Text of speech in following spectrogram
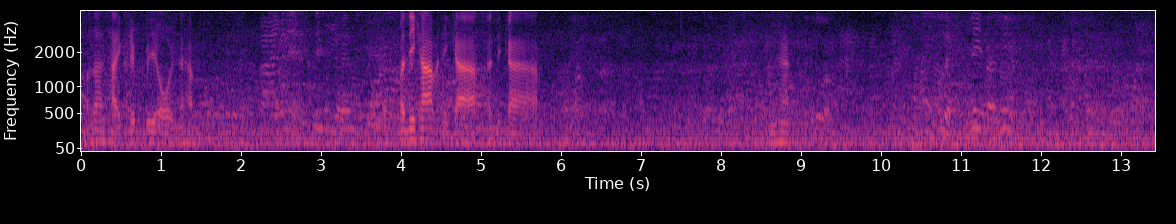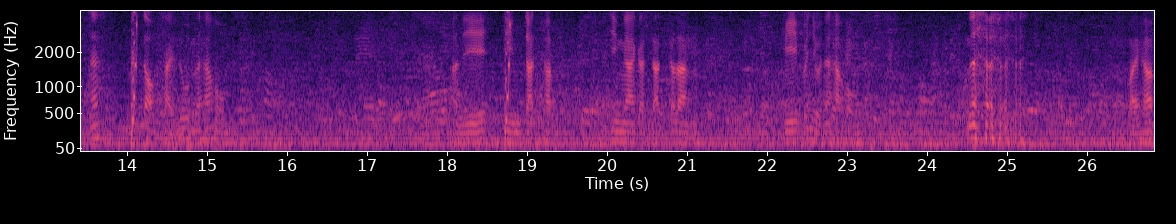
เขาจะถ่ายคลิปวิดีโออยู่นะครับสวัสดีครับสวัสดีครับสวัสดีครับนี่ฮะ นะดอกถ่ายรูปนะครับผม อันนี้ทีมจัดครับ ทีมงานกับจัดกำลังบีฟกันอยู่นะครับผม ไปครับ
